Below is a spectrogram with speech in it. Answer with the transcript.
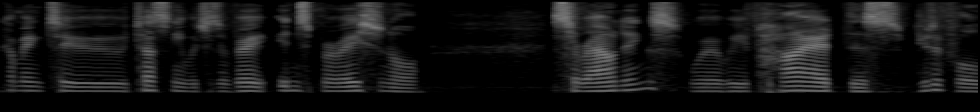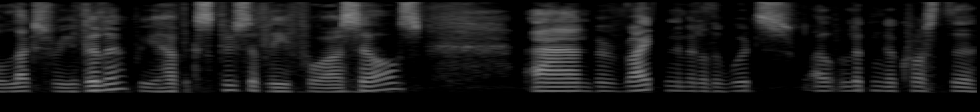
coming to Tuscany, which is a very inspirational surroundings where we've hired this beautiful luxury villa we have exclusively for ourselves and we're right in the middle of the woods, looking across the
